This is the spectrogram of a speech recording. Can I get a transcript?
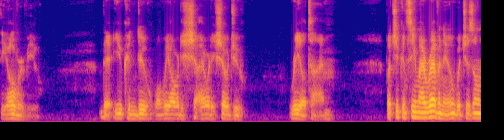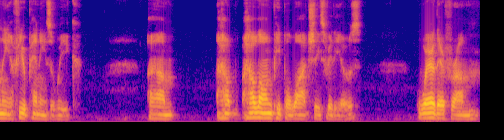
the overview that you can do. Well, we already I already showed you real time. But you can see my revenue, which is only a few pennies a week. Um, how how long people watch these videos, where they're from,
